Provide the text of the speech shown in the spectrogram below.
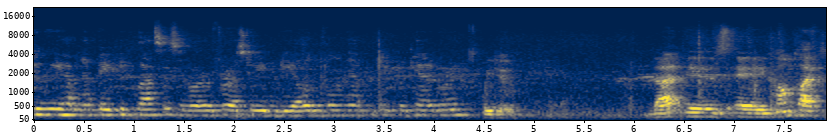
do we have enough AP classes in order for us to even be eligible in that particular category? We do. That is a complex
